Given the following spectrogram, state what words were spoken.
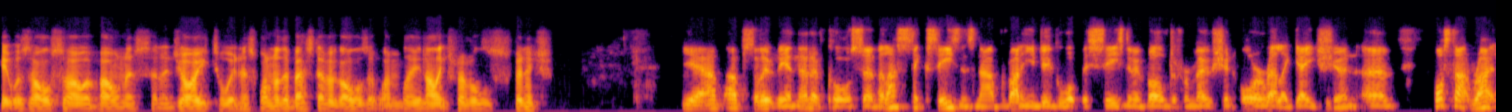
it was also a bonus and a joy to witness one of the best ever goals at Wembley in Alex Revell's finish. Yeah, absolutely. And then, of course, uh, the last six seasons now, providing you do go up this season, have involved a promotion or a relegation. Um, what's that right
